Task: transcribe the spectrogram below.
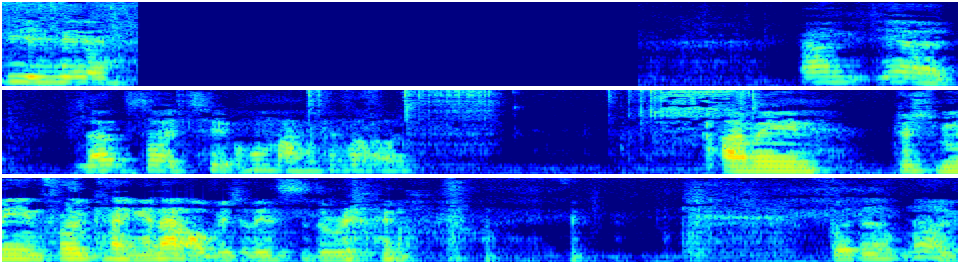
yeah, and yeah, that side too. Oh my god! I mean, just me and Fluke hanging out. Obviously, this is the real. But um, no,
